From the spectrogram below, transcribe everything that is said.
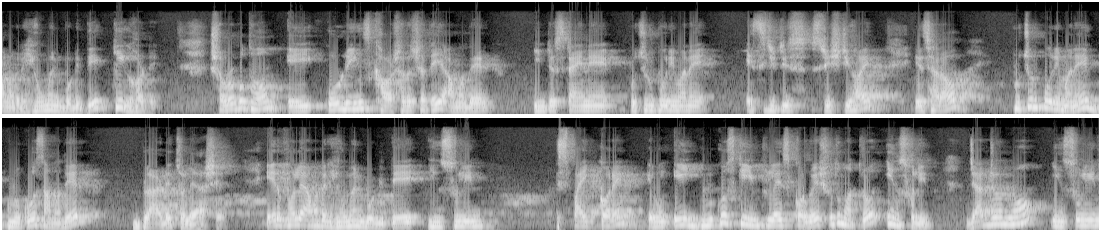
আমাদের হিউম্যান বডিতে কি ঘটে। সর্বপ্রথম এই কোল্ড ড্রিঙ্কস খাওয়ার সাথে সাথেই আমাদের ইন্টেস্টাইনে প্রচুর পরিমাণে অ্যাসিডিটি সৃষ্টি হয়। এছাড়াও প্রচুর পরিমাণে গ্লুকোজ আমাদের ব্লাডে চলে আসে। এর ফলে আমাদের হিউম্যান বডিতে ইনসুলিন স্পাইক করে এবং এই গ্লুকোজকে ইউটিলাইজ করবে শুধুমাত্র ইনসুলিন যার জন্য ইনসুলিন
